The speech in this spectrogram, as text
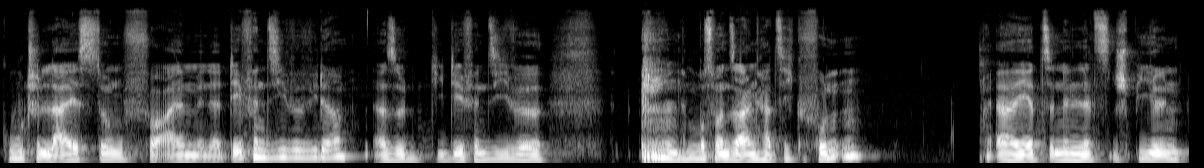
gute Leistung, vor allem in der Defensive wieder. Also die Defensive, muss man sagen, hat sich gefunden. Äh, jetzt in den letzten Spielen.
